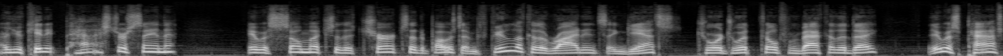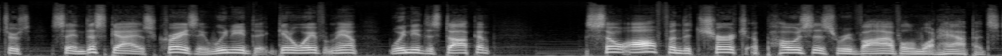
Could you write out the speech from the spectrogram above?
Are you kidding? Pastor saying that? It was so much of the church that opposed him. If you look at the writings against George Whitefield from back in the day, it was pastors saying, This guy is crazy. We need to get away from him. We need to stop him. So often the church opposes revival, and what happens?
